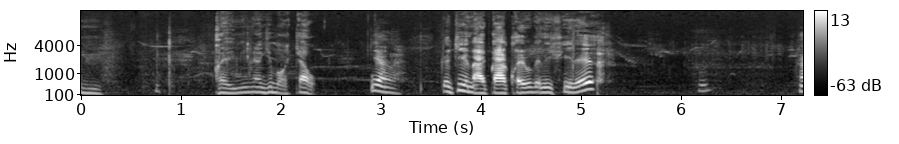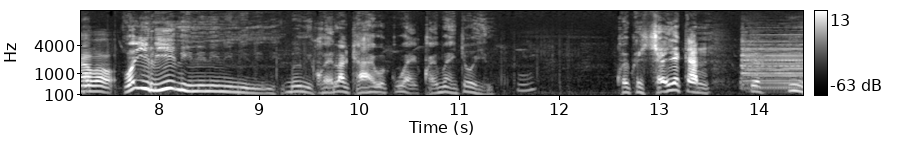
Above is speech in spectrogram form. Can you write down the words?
อืมข่อยมีเรื่องจะบอกเจ้าอย่างไรก็ชื่อหน้าตาข่อยมันเป็นจังซี่เด้อฮาเว่าโอ้ยอีหลีนี่นี่นี่นี่นี่นี่เบิ่งนี่ข่อยรักชายว่ากล้วยข่อยไม่ให้เจ้าเห็นข่อยไปใช้กันเดี๋ยวอืม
